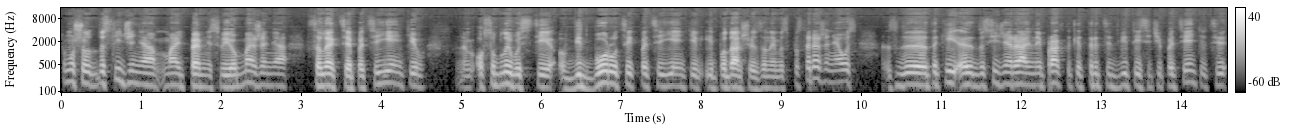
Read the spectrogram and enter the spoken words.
Тому що дослідження мають певні свої обмеження, селекція пацієнтів, особливості відбору цих пацієнтів і подальшої за ними спостереження. Ось е, такі е, дослідження реальної практики 32 тисячі пацієнтів. Ці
